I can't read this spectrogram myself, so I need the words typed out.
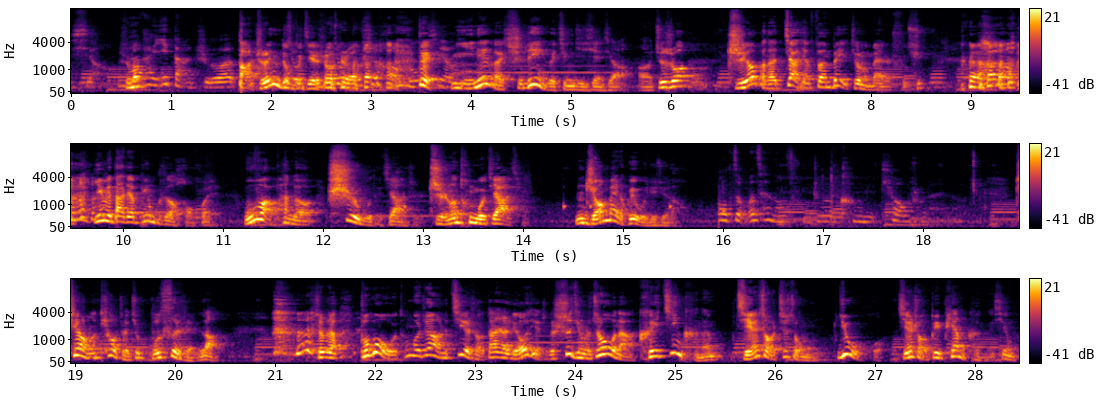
想，是吗他一打折，打折你都不接受是吧？不是好东西对你那个是另一个经济现象啊，就是说只要把它价钱翻倍就能卖得出去，因为大家并不知道好坏，无法判断事物的价值，只能通过价钱。你只要卖的贵，我就觉得好，我怎么才能从这个坑里跳出来呢？这样能跳出来就不是人了。是不是？不过我通过这样的介绍，大家了解这个事情了之后呢，可以尽可能减少这种诱惑，减少被骗的可能性的。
